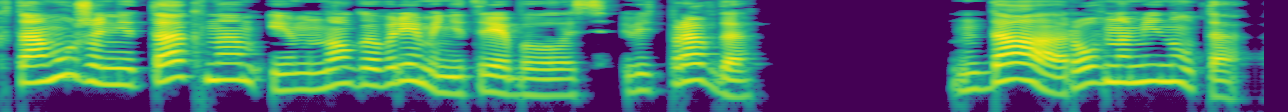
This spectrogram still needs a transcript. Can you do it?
К тому же не так нам и много времени требовалось, ведь правда? Да, ровно минута.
